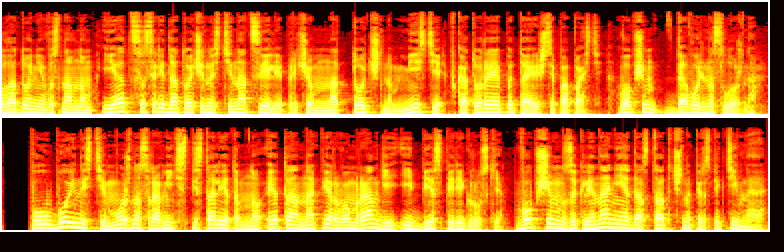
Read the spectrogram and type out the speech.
ладони в основном, и от сосредоточенности на цели, причем на точном месте, в которое пытаешься попасть. В общем, довольно сложно. По убойности можно сравнить с пистолетом, но это на первом ранге и без перегрузки. В общем, заклинание достаточно перспективное.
